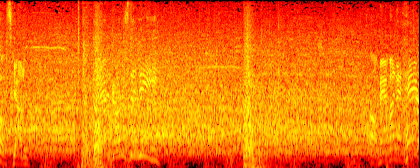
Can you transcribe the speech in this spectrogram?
Well scouted. There goes the knee. Oh, man, by the head.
